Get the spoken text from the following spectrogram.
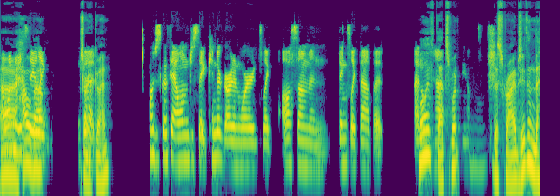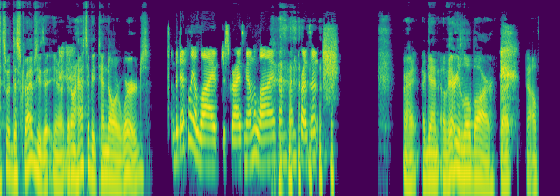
I wanted uh, to say about, like. Go sorry, ahead. go ahead. I was just gonna say I wanted to say kindergarten words like awesome and things like that, but well, if that's what describes you, then that's what describes you. That you know, they don't have to be ten dollar words. But definitely alive describes me. I'm alive. I'm, I'm present. All right. Again, a very low bar, but I'll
